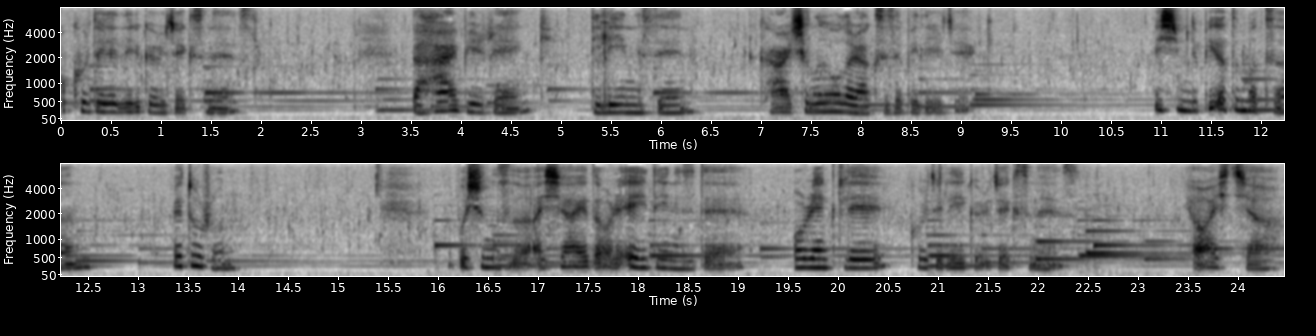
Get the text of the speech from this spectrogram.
o kurdeleleri göreceksiniz. Ve her bir renk dileğinizin karşılığı olarak size belirecek. Ve şimdi bir adım atın ve durun. Başınızı aşağıya doğru eğdiğinizde o renkli kurdeleyi göreceksiniz. Yavaşça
